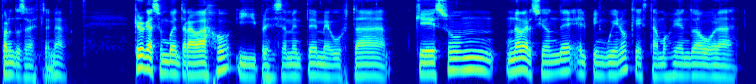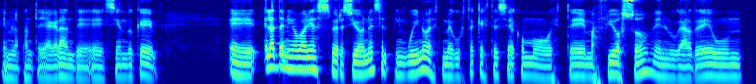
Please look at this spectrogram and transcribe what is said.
pronto se va a estrenar. Creo que hace un buen trabajo y precisamente me gusta que es un, una versión de El Pingüino que estamos viendo ahora en la pantalla grande, eh, siendo que eh, él ha tenido varias versiones, El Pingüino, me gusta que este sea como este mafioso en lugar de un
